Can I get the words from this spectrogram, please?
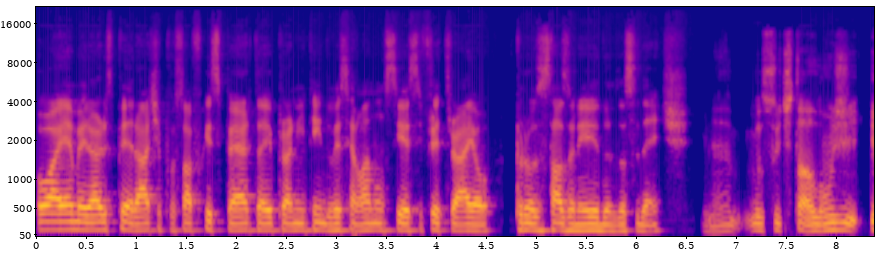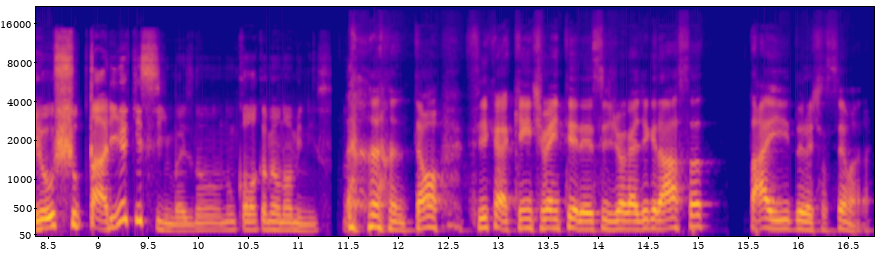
Ou aí é melhor esperar, tipo, só fica esperto aí pra Nintendo ver se ela anuncia esse free trial para os Estados Unidos, Ocidente. É, meu Switch tá longe. Eu chutaria que sim, mas não, não coloca meu nome nisso. então, fica quem tiver interesse de jogar de graça, tá aí durante a semana.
